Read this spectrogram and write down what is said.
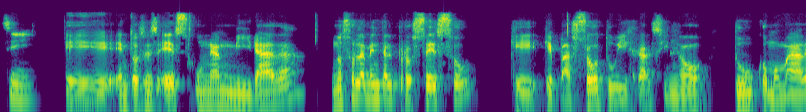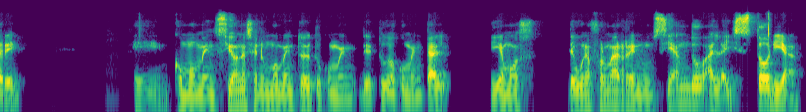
Sí. Eh, entonces es una mirada no solamente al proceso que, que pasó tu hija, sino tú como madre, como mencionas en un momento de tu, de tu documental, digamos, de alguna forma renunciando a la historia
